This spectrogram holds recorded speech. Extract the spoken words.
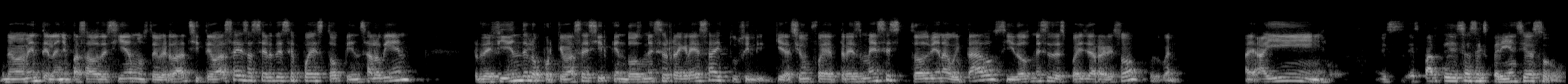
nuevamente el año pasado decíamos, de verdad, si te vas a deshacer de ese puesto, piénsalo bien, defiéndelo porque vas a decir que en dos meses regresa y tu liquidación fue de tres meses y todos bien aguitados y dos meses después ya regresó, pues bueno, ahí es, parte de esas experiencias o,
